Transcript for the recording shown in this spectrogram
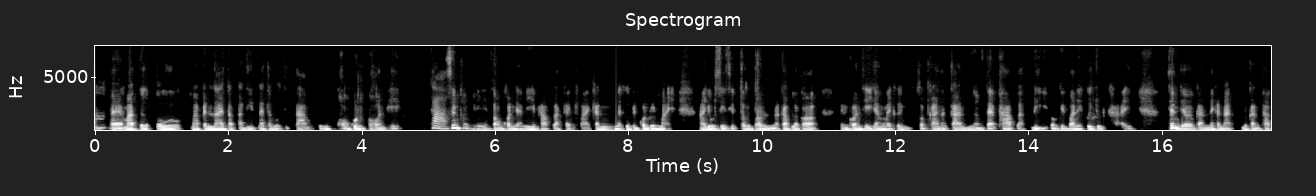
รอ๋อแต่มาเติบโตมาเป็นนายตำอดีตนายตำรวจติดตามของของคุณกรณ์เองค่ะซึ่งก็มีสองคนเนี่ยมีภาพลักษณ์คล้าย ๆ กันก็คือเป็นคนรุ่นใหม่ อายุ 40 ต้นๆนะครับ แล้วก็เป็นคนที่ยังไม่เคยมีประสบการณ์ทางการเมืองแต่ภาพลักษณ์ดี ผมคิดว่านี่คือจุดขาย เช่นเดียวกันในขณะเดียวกันพรรค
